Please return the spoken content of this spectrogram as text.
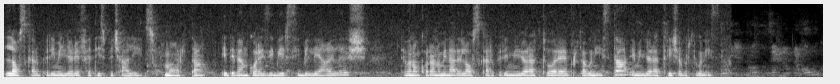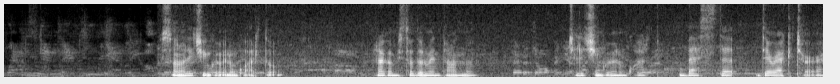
l'Oscar per i migliori effetti speciali. Sono morta e deve ancora esibirsi Billie Eilish. Devono ancora nominare l'Oscar per il miglior attore protagonista e migliore attrice protagonista. Sono le 5 meno un quarto. Raga, mi sto addormentando. C'è le 5 meno un quarto. Best Director.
